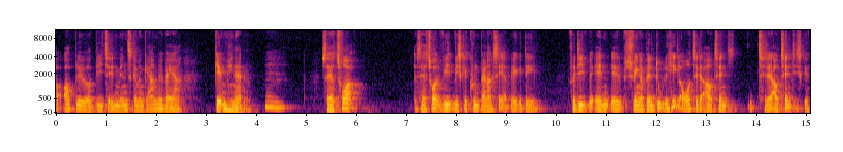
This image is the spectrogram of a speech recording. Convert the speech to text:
at opleve at blive til et menneske, man gerne vil være gennem hinanden. Mm. Så jeg tror, altså jeg tror, at vi, vi skal kunne balancere begge dele. Fordi en, en, svinger pendulet helt over til det, autent, til det autentiske,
